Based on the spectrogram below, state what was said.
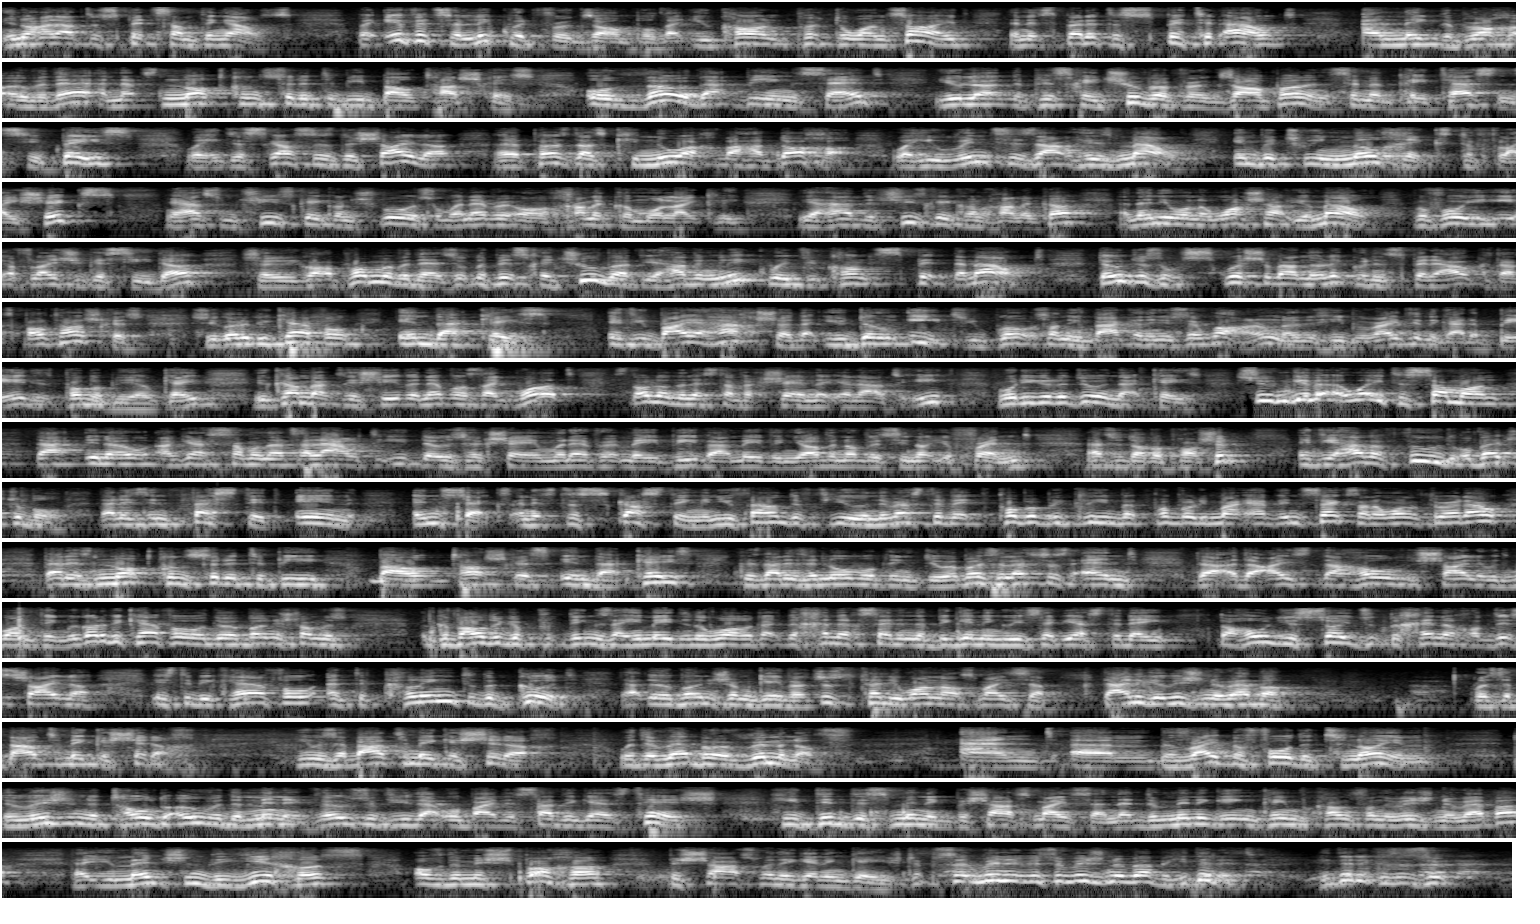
you're not allowed to spit something else. But if it's a liquid, for example, that you can't put to one side, then it's better to spit it out and make the bracha over there, and that's not considered to be baltashkis. Although, that being said, you learned the Piskei Tshuva, for example, in Simon Peites and Sif Base, where he discusses the Shaila, and a person does kinuach vahadocha, where he rinses out his mouth in between milchiks to fleishiks. You have some cheesecake on Shavuos, or whenever, or on Hanukkah more likely, you have the cheesecake on Hanukkah, and then you want to wash out your mouth before you eat a fleishik asida. So you've got a problem over there. So the Piskei Tshuva, if you're having liquids, you can't spit them out. Don't just squish the liquid and spit it out because that's baltashkis. So you've got to be careful in that case. If you buy a hachsha that you don't eat, you brought something back and then you say, well, I don't know the Hebrew writing, the guy had a beard, it's probably okay. You come back to the shiva and everyone's like, what? It's not on the list of hachshem that you're allowed to eat. What are you going to do in that case? So you can give it away to someone that, you know, I guess someone that's allowed to eat those hachshem, whatever it may be, by Mavin Yov, and obviously not your friend. That's a double portion. If you have a food or vegetable that is infested in insects and it's disgusting and you found a few and the rest of it probably clean but probably might have insects and I want to throw it out, that is not considered to be bal in that case because that is a normal thing to do. So let's just end the, the, ice, the whole shaila with one thing. We've got to be careful the Rabban Shlom's gewaldige things that he made in the world. Like the Chinuch said in the beginning, we said yesterday, the whole Yisoid the Chinuch of this shaila is to be careful and to cling to the good that the Rabban Shlom gave us. Just to tell you one last Maisa, the Heilige Rishon Rebbe was about to make a shidduch. He was about to make a shidduch with the Rebbe of Rimanov. And um, right before the Tanoim, the Rishon told over the minig. Those of you that were by the Sadigaz Tish, he did this minig b'shas Maisa, and that the minig came comes from the Rishon Rebbe that you mentioned the yichus of the mishpacha b'shas when they get engaged. It's a, it's a Rishon Rebbe. He did it. He did it because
